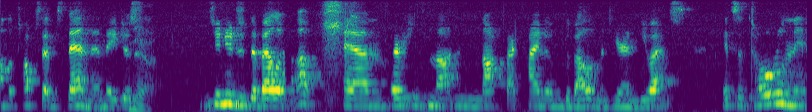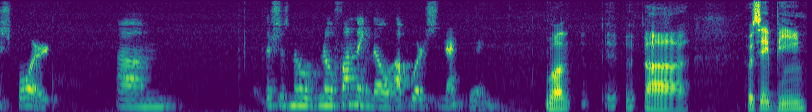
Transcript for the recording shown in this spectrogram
on the top steps then, and they just Yeah. continue to develop up. And there's just not not that kind of development here in the U.S. it's a total niche sport. Um, there's just no no funding, no upward trajectory. Well, uh, José Been,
